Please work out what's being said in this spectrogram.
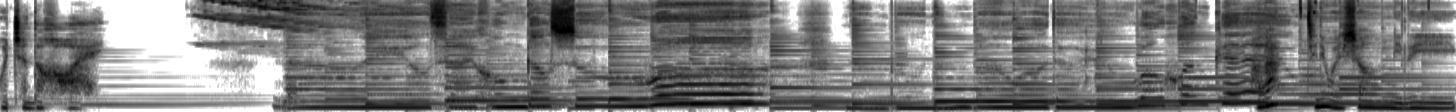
我真的好爱。”哪里有彩虹告诉我？像米粒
